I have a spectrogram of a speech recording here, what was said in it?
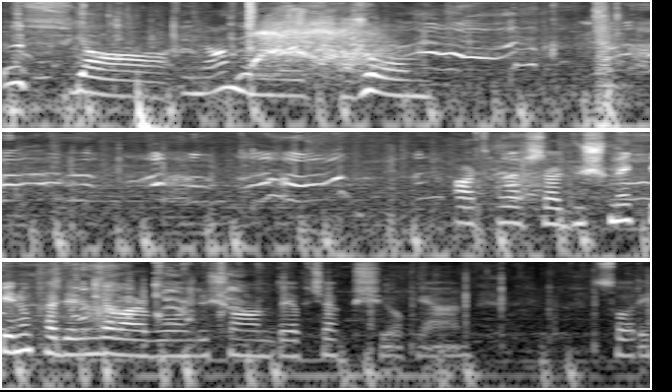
Üf ya inanmıyorum. Arkadaşlar düşmek benim kaderimde var bu oyunda şu anda yapacak bir şey yok yani. Sorry.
